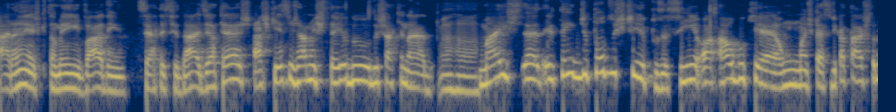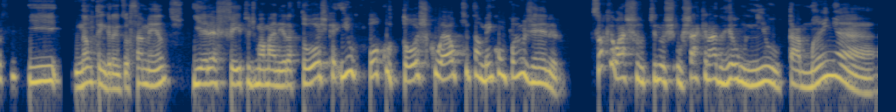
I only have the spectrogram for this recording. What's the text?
Aranhas que também invadem certas cidades. E até acho que esse já no esteio do, do Sharknado. Uhum. Mas é, ele tem de todos os tipos, assim, algo que é uma espécie de catástrofe e não tem grandes orçamentos, e ele é feito de uma maneira tosca, e um pouco tosco é o que também compõe o gênero. Só que eu acho que no, o Sharknado reuniu tamanha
